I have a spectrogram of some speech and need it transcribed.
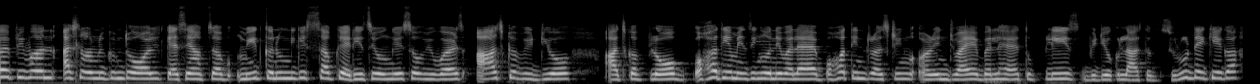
Hello everyone, अस्सलाम वालेकुम to all. कैसे हैं आप सब? उम्मीद करूँगी कि सब कैरियर से होंगे। सो व्यूवर्स, आज का वीडियो आज का व्लॉग बहुत ही अमेजिंग होने वाला है बहुत इंटरेस्टिंग और इन्जॉयबल है तो प्लीज़ वीडियो को लास्ट तक ज़रूर देखिएगा।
